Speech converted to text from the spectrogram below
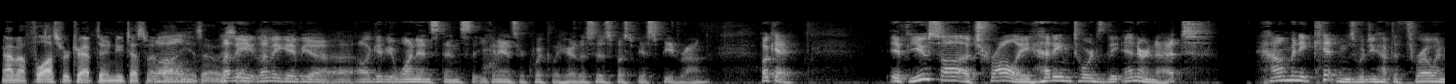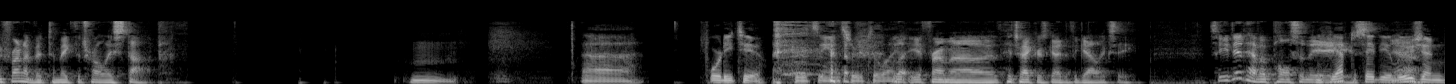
I'm a philosopher trapped in a New Testament well, body, as I always let say. me let me give you a, I'll give you one instance that you can answer quickly here. This is supposed to be a speed round. Okay, if you saw a trolley heading towards the internet, how many kittens would you have to throw in front of it to make the trolley stop? Hmm. Uh, 42, because it's the answer to. Like, From uh, Hitchhiker's Guide to the Galaxy. So you did have a pulse in the if you have to say the Yeah.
